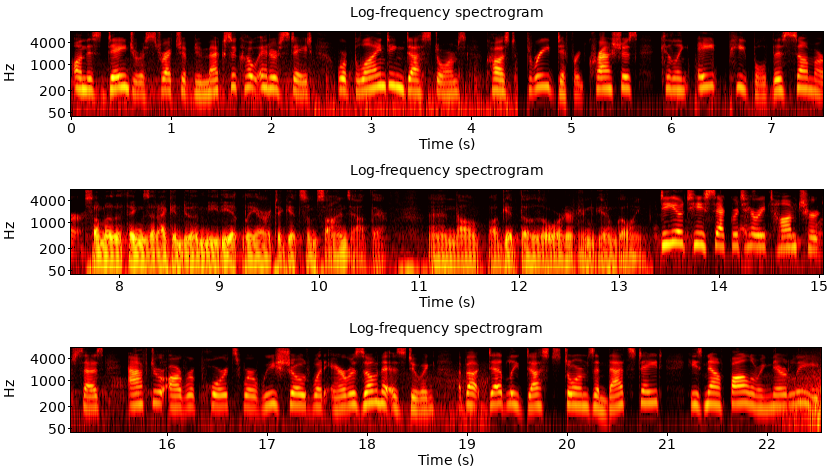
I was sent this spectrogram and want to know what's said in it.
on this dangerous stretch of New Mexico interstate where blinding dust storms caused three different crashes, killing eight people this summer. Some of the things that I can do immediately are to get some signs out there, and I'll I'll get those ordered and get them going. DOT Secretary Tom Church says after our reports where we showed what Arizona is doing about deadly dust storms in that state, he's now following their lead.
